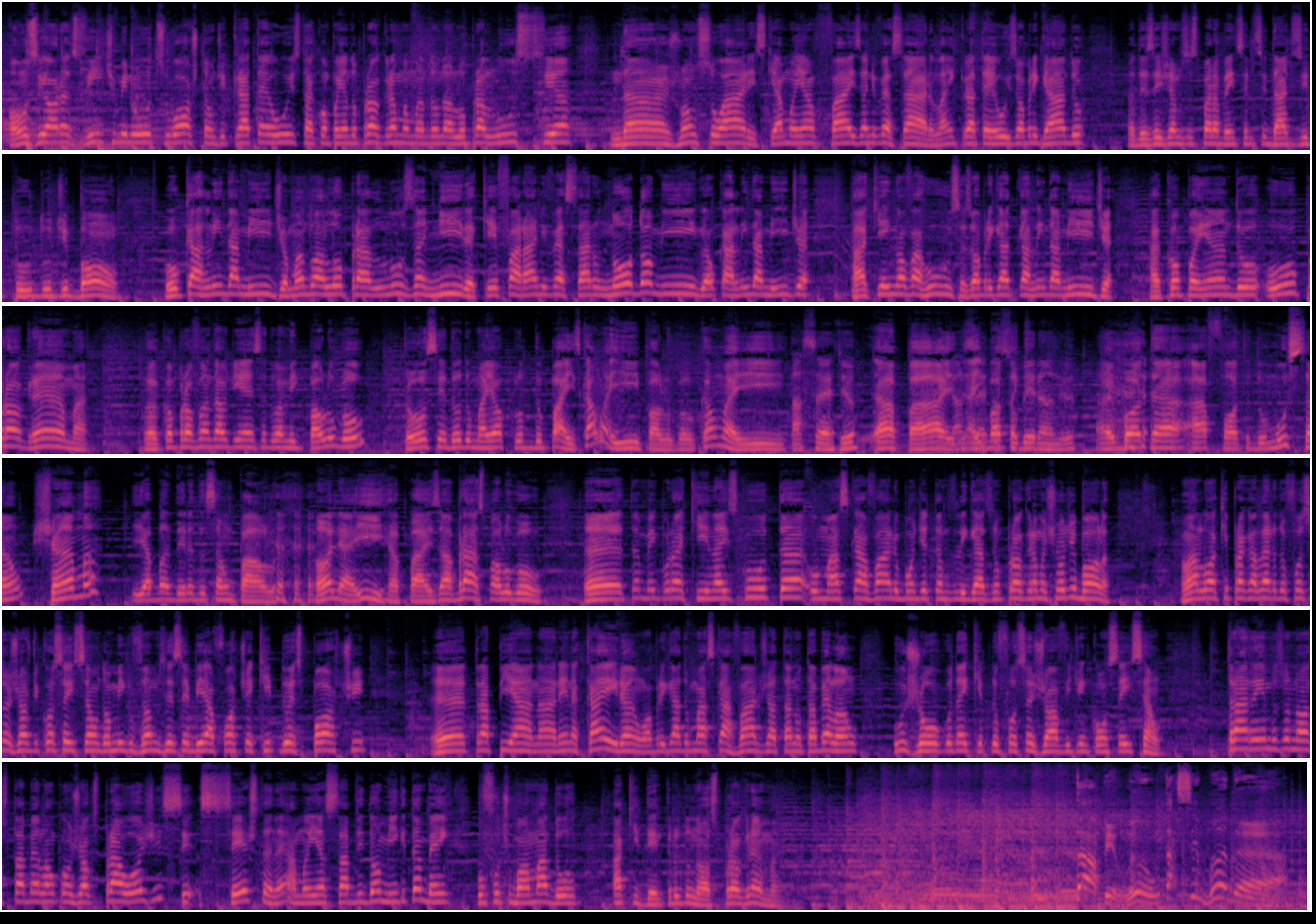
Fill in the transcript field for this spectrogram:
11 horas 20 minutos. Washington de Crateú está acompanhando o programa, mandando alô para Lúcia da João Soares, que amanhã faz aniversário lá em Crateús. Obrigado. Nós desejamos os parabéns, felicidades e tudo de bom. O Carlinho da Mídia, manda um alô para Luzanira, que fará aniversário no domingo. É o Carlinho da Mídia aqui em Nova Russas. Obrigado, Carlinho da Mídia, acompanhando o programa. Comprovando a audiência do amigo Paulo Gol torcedor do maior clube do país. Calma aí, Paulo Gol, calma aí. Tá certo, viu? Rapaz, tá aí certo, bota tá soberano, viu? Aí bota a foto do Moção, chama e a bandeira do São Paulo. Olha aí, rapaz. Um abraço, Paulo Gol. É, também por aqui na escuta, o Márcio Carvalho. Bom dia, estamos ligados no programa Show de Bola. Um alô aqui pra galera do Força Jovem de Conceição. Domingo vamos receber a forte equipe do esporte é, na Arena Caeirão. Obrigado, Márcio Carvalho. Já tá no tabelão o jogo da equipe do Força Jovem de Conceição. Traremos o nosso tabelão com jogos para hoje, sexta, né? Amanhã, sábado e domingo e também o futebol amador aqui dentro do nosso programa. Tabelão da Semana.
